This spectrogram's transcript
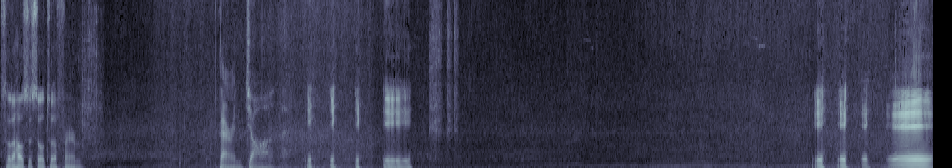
So the house is sold to a firm. Darren John. Eh, eh, eh, eh. Eh, eh, eh, eh.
